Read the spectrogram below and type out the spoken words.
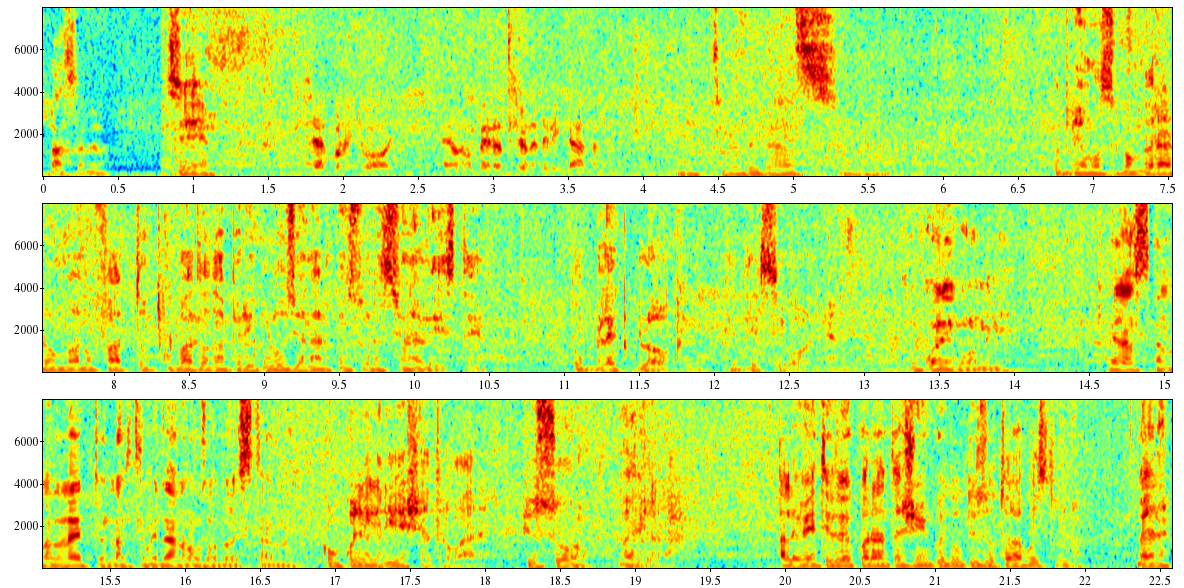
Passamelo. Sì. Mi servono i tuoi. È un'operazione delicata. Tira di cazzo. Dobbiamo sgomberare un manufatto occupato da pericolosi anarco-insurrezionalisti. O black bloc, che dir si voglia. Con quali uomini? Metà stanno a letto e l'altra metà non lo so dove stanno. Con quelli che riesci a trovare. Più sono, meglio è. Alle 22.45 tutti sotto la questura. Bene?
